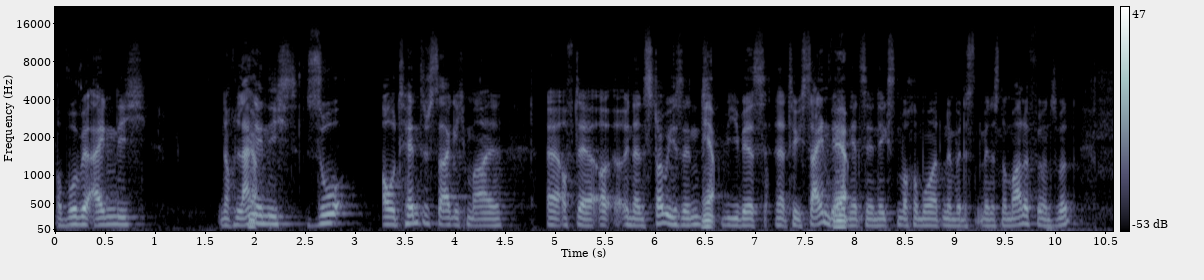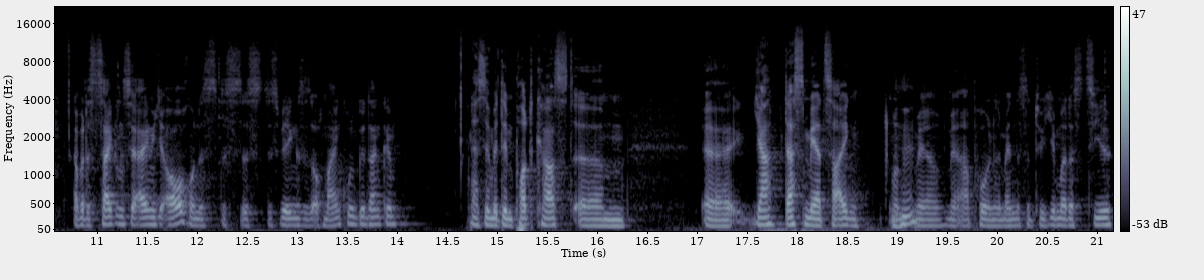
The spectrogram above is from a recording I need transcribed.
Obwohl wir eigentlich noch lange Ja. nicht so authentisch, sage ich mal, äh, auf der, äh, in der Story sind, Ja. wie wir es natürlich sein werden Ja. jetzt in den nächsten Wochen, Monaten, wenn, wir das, wenn das normale für uns wird. Aber das zeigt uns ja eigentlich auch, und das, das, das, deswegen ist es auch mein Grundgedanke, dass wir mit dem Podcast ähm, äh, ja, das mehr zeigen und Mhm. mehr, mehr abholen. Und am Ende ist natürlich immer das Ziel,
